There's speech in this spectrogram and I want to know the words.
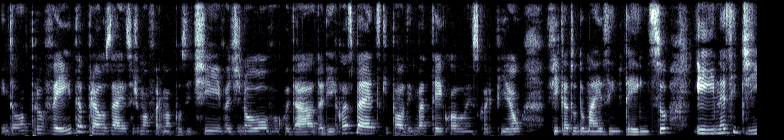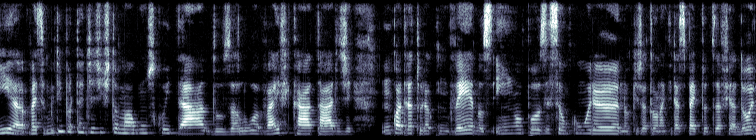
Então, aproveita para usar isso de uma forma positiva, de novo, cuidado ali com as bets que podem bater com a lua em escorpião, fica tudo mais intenso. E nesse dia vai ser muito importante a gente tomar alguns cuidados. A lua vai ficar tarde em quadratura com Vênus e em oposição com Urano, que já estão naquele aspecto desafiador.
